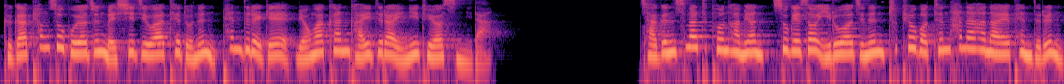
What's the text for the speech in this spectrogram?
그가 평소 보여준 메시지와 태도는 팬들에게 명확한 가이드라인이 되었습니다. 작은 스마트폰 화면 속에서 이루어지는 투표 버튼 하나하나의 팬들은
